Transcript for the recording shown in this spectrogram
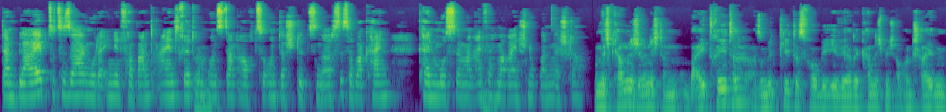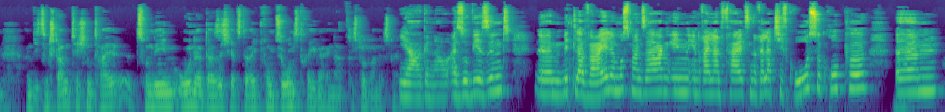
dann bleibt sozusagen oder in den Verband eintritt, um ja. uns dann auch zu unterstützen. Das ist aber kein, kein Muss, wenn man einfach ja. mal reinschnuppern möchte. Und ich kann mich, wenn ich dann beitrete, also Mitglied des VBE werde, kann ich mich auch entscheiden, an diesen Stammtischen teilzunehmen, ohne dass ich jetzt direkt Funktionsträger innerhalb des Verbandes werde. Ja, genau. Also wir sind äh, mittlerweile, muss man sagen, in, in Rheinland-Pfalz eine relativ große Gruppe ähm,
